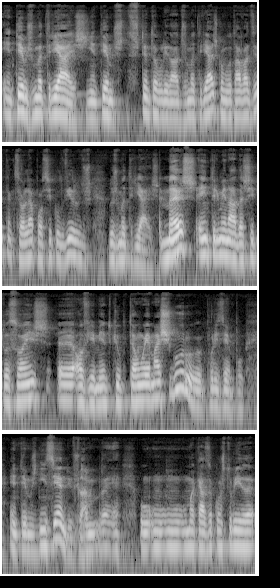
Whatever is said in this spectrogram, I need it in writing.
em termos materiais e em termos de sustentabilidade dos materiais, como eu estava a dizer, tem que se olhar para o ciclo de vida dos, dos materiais. Mas, em determinadas situações, eh, obviamente que o betão é mais seguro, por exemplo, em termos de incêndios. Claro. uma casa construída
